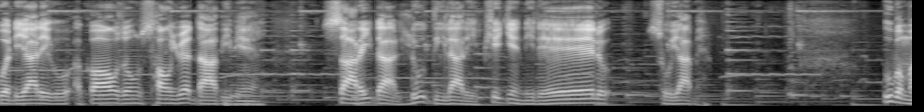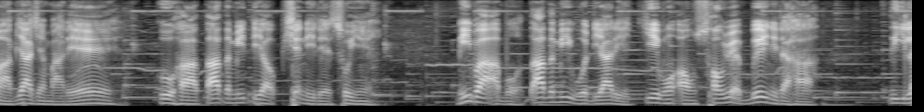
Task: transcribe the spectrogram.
ဝတ္တရားတွေကိုအကောင်းဆုံးဆောင်ရွက်တာဒီဖြင့်စာရိတ္တလူသီလတွေဖြည့်ကျင့်နေတယ်လို့ဆိုရမယ်ဥပမာပြချင်ပါတယ်ကိုဟာသားသမီးတယောက်ဖြစ်နေတယ်ဆိုရင်မိဘအပေါ်သားသမီးဝတ္တရားတွေကြေပွန်အောင်ဆောင်ရွက်ပေးနေတာဟာသီလ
